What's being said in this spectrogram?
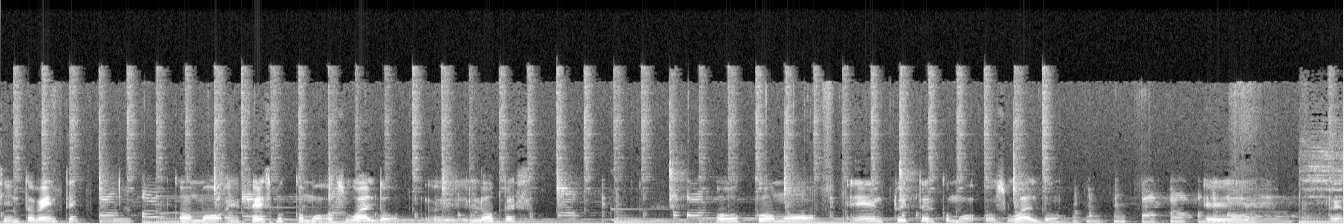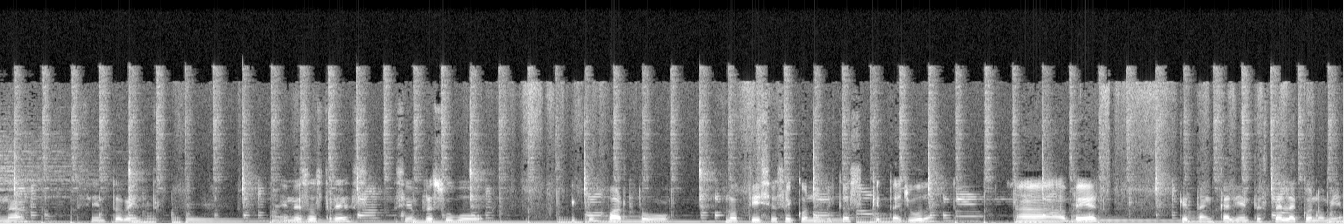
120, como en Facebook como Oswaldo eh, López o como en Twitter como Oswaldo Renan 120. En esos tres siempre subo y comparto noticias económicas que te ayudan a ver qué tan caliente está la economía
